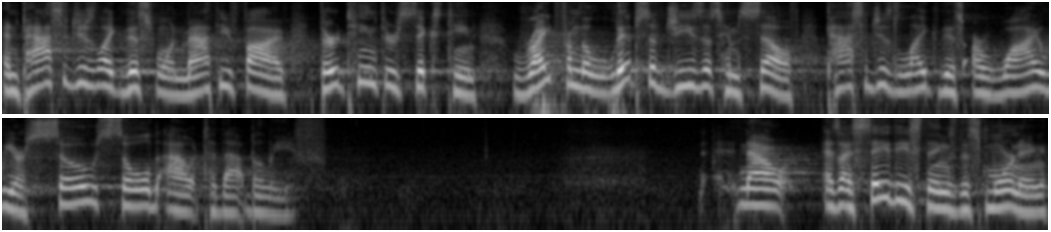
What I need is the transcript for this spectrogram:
And passages like this one, Matthew 5, 13 through 16, right from the lips of Jesus himself, passages like this are why we are so sold out to that belief. Now, as I say these things this morning,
